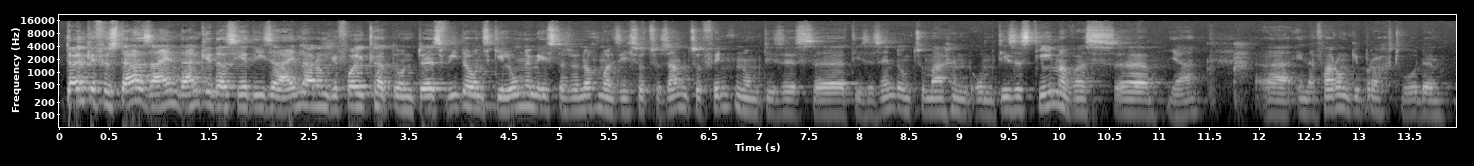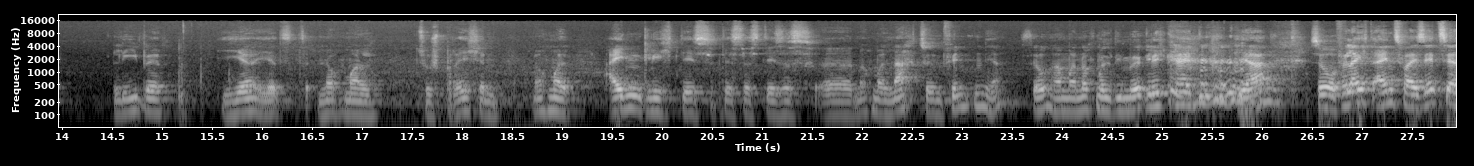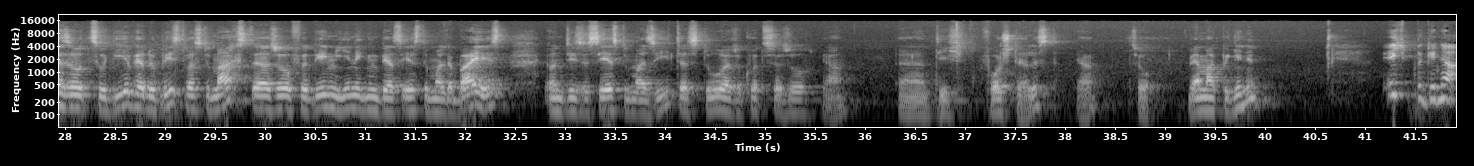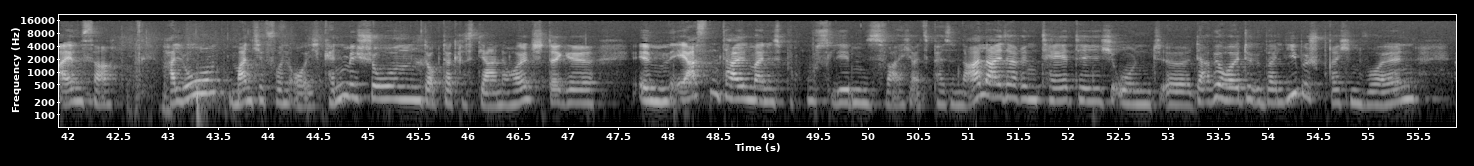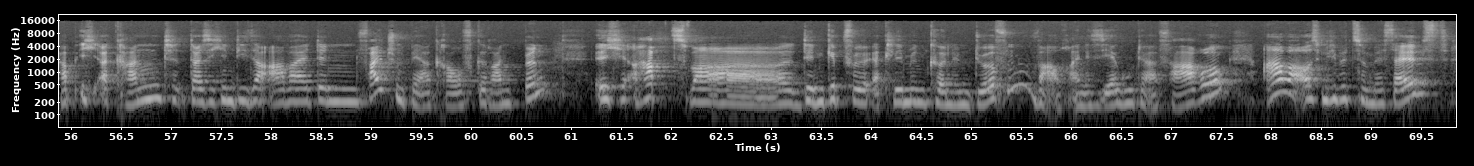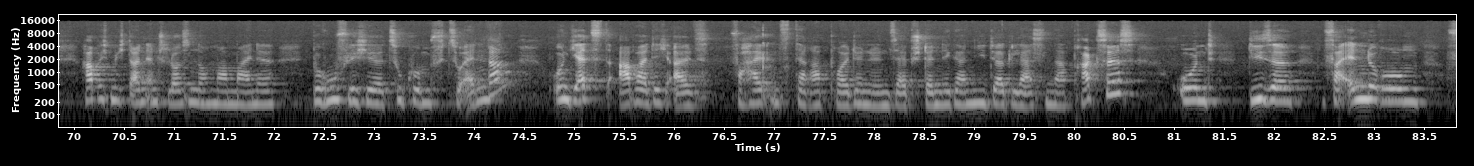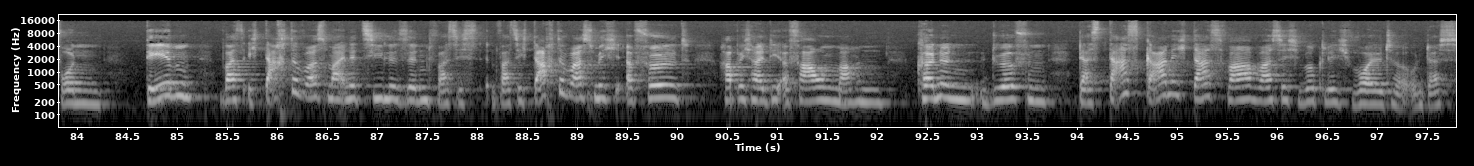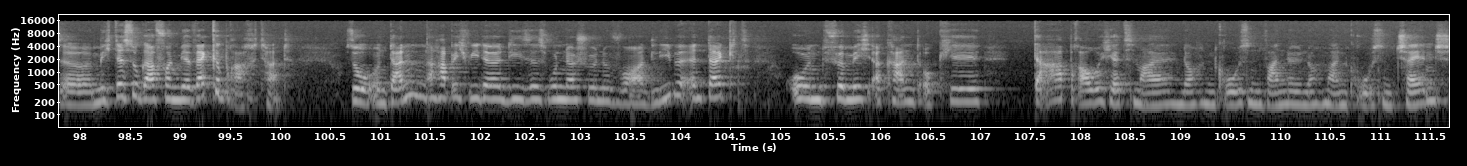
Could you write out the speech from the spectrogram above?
Danke fürs Dasein, danke, dass ihr dieser Einladung gefolgt habt und es wieder uns gelungen ist, also nochmal sich so zusammenzufinden, um dieses, äh, diese Sendung zu machen, um dieses Thema, was äh, ja, äh, in Erfahrung gebracht wurde, Liebe, hier jetzt nochmal zu sprechen, nochmal eigentlich das, das, dieses äh, nochmal nachzuempfinden. Ja? So haben wir nochmal die Möglichkeit. ja? So, vielleicht ein, zwei Sätze also zu dir, wer du bist, was du machst. Also für denjenigen, der das erste Mal dabei ist und dieses erste Mal sieht, dass du also kurz also, ja, äh, dich vorstellst. Ja? So, wer mag beginnen? Ich beginne einfach. Hallo, manche von euch kennen mich schon, Dr. Christiane Holstecke. Im ersten Teil meines Berufslebens war ich als Personalleiterin tätig und äh, da wir heute über Liebe sprechen wollen, habe ich erkannt, dass ich in dieser Arbeit den falschen Berg raufgerannt bin. Ich habe zwar den Gipfel erklimmen können dürfen, war auch eine sehr gute Erfahrung, aber aus Liebe zu mir selbst habe ich mich dann entschlossen, nochmal meine berufliche Zukunft zu ändern. Und jetzt arbeite ich als Verhaltenstherapeutin in selbstständiger, niedergelassener Praxis. Und diese Veränderung von dem, was ich dachte, was meine Ziele sind, was ich, was ich dachte, was mich erfüllt, habe ich halt die Erfahrung machen können dürfen, dass das gar nicht das war, was ich wirklich wollte und dass äh, mich das sogar von mir weggebracht hat. So, und dann habe ich wieder dieses wunderschöne Wort Liebe entdeckt und für mich erkannt, okay, da brauche ich jetzt mal noch einen großen Wandel, noch mal einen großen Change.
